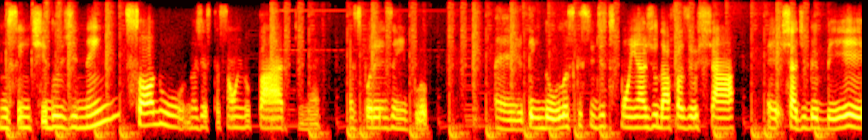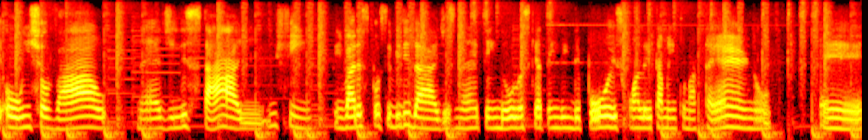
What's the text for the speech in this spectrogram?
No sentido de nem só no, na gestação e no parto, né? Mas, por exemplo, é, tem doulas que se dispõem a ajudar a fazer o chá, é, chá de bebê ou enxoval, né? De listar, e, enfim, tem várias possibilidades, né? Tem doulas que atendem depois com aleitamento materno, é,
